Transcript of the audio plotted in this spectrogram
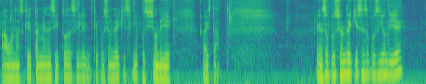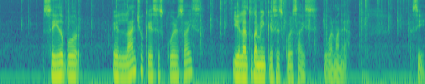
Ah, bueno, es que también necesito decirle en qué posición de X y en qué posición de Y. Ahí está. En esa posición de X, en esa posición de Y. Seguido por el ancho que es square size y el alto también que es square size, de igual manera. Así.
